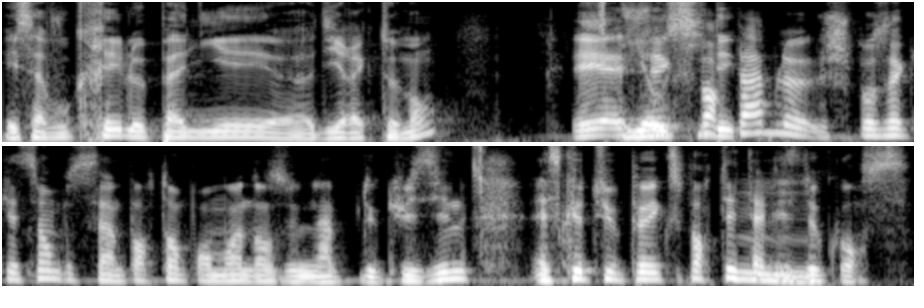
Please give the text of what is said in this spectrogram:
et ça vous crée le panier euh, directement. Et c'est exportable? Je pose la question parce que c'est important pour moi dans une app de cuisine. Est-ce que tu peux exporter ta hmm. liste de courses?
